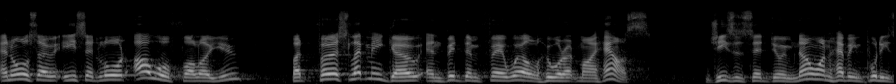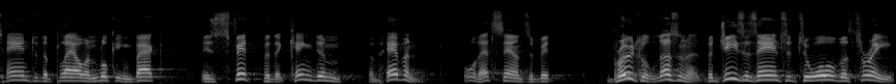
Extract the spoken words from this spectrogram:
And also he said, Lord, I will follow you, but first let me go and bid them farewell who are at my house. Jesus said to him, No one having put his hand to the plow and looking back is fit for the kingdom of heaven. Oh, that sounds a bit brutal, doesn't it? But Jesus answered to all the three.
